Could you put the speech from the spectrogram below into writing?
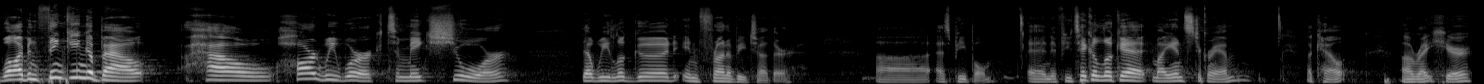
well, I've been thinking about how hard we work to make sure that we look good in front of each other uh, as people. And if you take a look at my Instagram account uh, right here,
